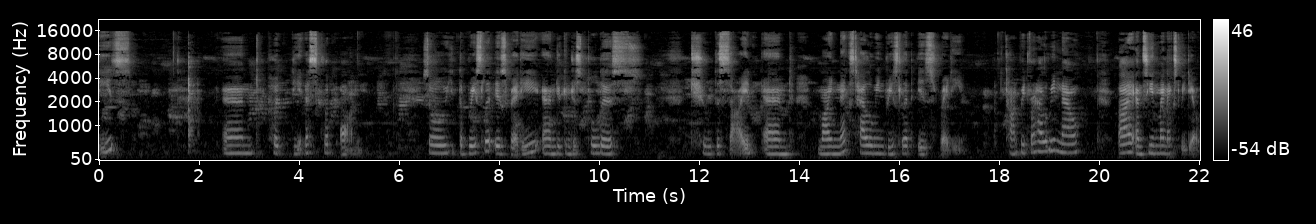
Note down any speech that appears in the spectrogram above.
these and put the S-clip on. So the bracelet is ready and you can just pull this to the side and my next Halloween bracelet is ready. Can't wait for Halloween now. Bye and see you in my next video.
